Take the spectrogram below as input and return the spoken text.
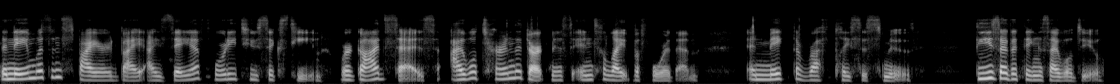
The name was inspired by Isaiah 42:16, where God says, "I will turn the darkness into light before them and make the rough places smooth. These are the things I will do.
